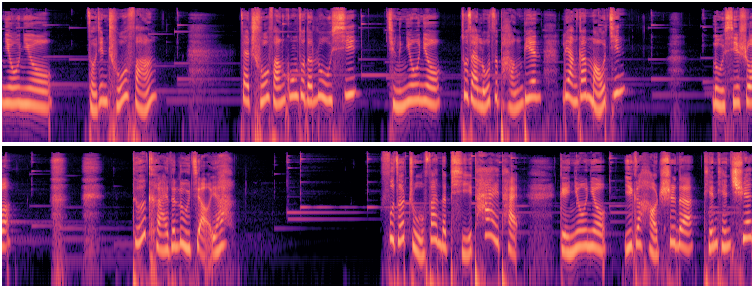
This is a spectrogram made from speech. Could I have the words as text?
妞妞。走进厨房，在厨房工作的露西请妞妞坐在炉子旁边晾干毛巾。露西说：“ 多可爱的鹿角呀！”负责煮饭的皮太太给妞妞一个好吃的甜甜圈，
